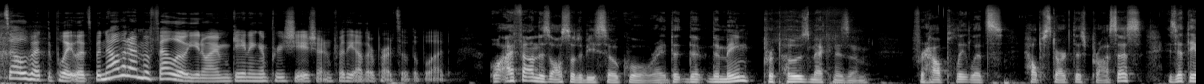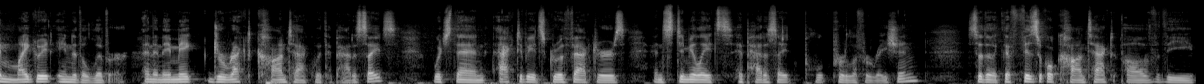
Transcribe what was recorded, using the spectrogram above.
it's all about the platelets. But now that I'm a fellow, you know, I'm gaining appreciation for the other parts of the blood. well, I found this also to be so cool, right? The, the, the main proposed mechanism for how platelets help start this process is that they migrate into the liver and then they make direct contact with hepatocytes, which then activates growth factors and stimulates hepatocyte proliferation. So like the physical contact of the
